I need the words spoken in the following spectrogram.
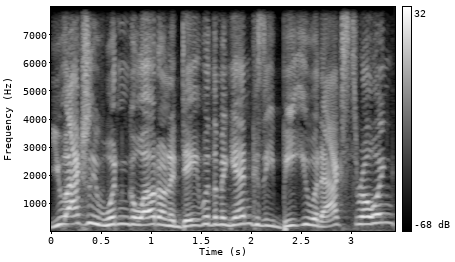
You actually wouldn't go out on a date with him again because he beat you at axe throwing?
